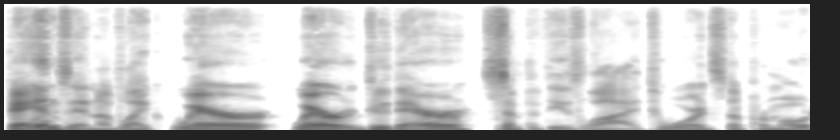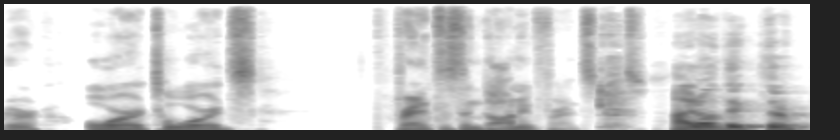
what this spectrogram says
fans in of like where where do their sympathies lie towards the promoter or towards Francis and Ngannou, for instance. I don't think their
